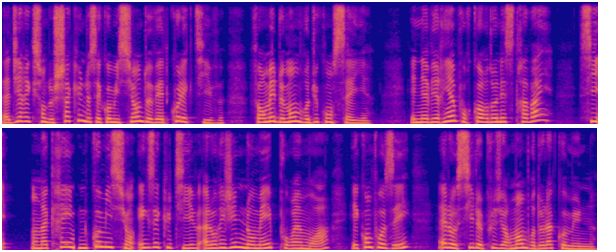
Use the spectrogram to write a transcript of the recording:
La direction de chacune de ces commissions devait être collective, formée de membres du Conseil. Et il n'y avait rien pour coordonner ce travail? Si, on a créé une commission exécutive à l'origine nommée pour un mois et composée, elle aussi, de plusieurs membres de la commune.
